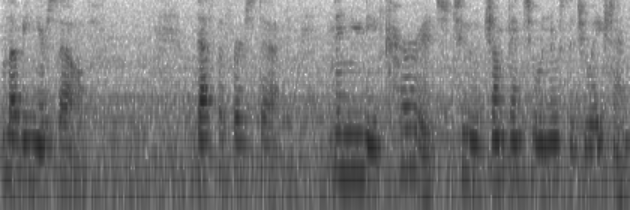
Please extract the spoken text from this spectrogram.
loving yourself. That's the first step. Then you need courage to jump into a new situation.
